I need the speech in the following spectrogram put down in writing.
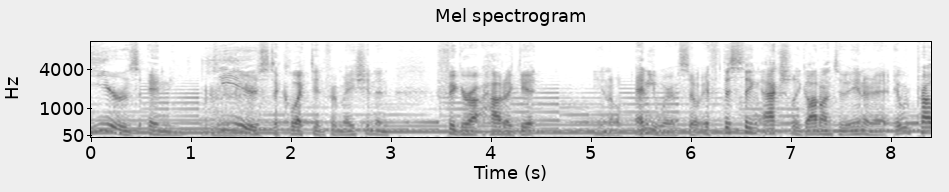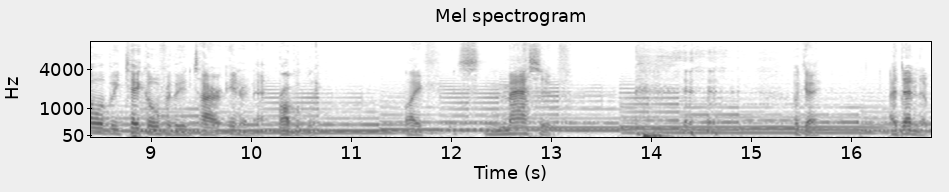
years and years to collect information and figure out how to get, you know, anywhere. So if this thing actually got onto the internet, it would probably take over the entire internet. Probably. Like it's massive. okay. Addendum.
